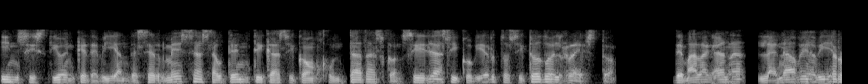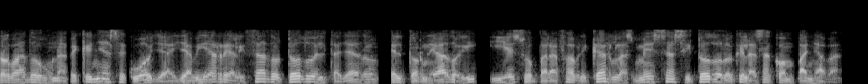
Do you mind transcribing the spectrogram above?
Insistió en que debían de ser mesas auténticas y conjuntadas con sillas y cubiertos y todo el resto. De mala gana, la nave había robado una pequeña secuoya y había realizado todo el tallado, el torneado y, y eso para fabricar las mesas y todo lo que las acompañaba.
